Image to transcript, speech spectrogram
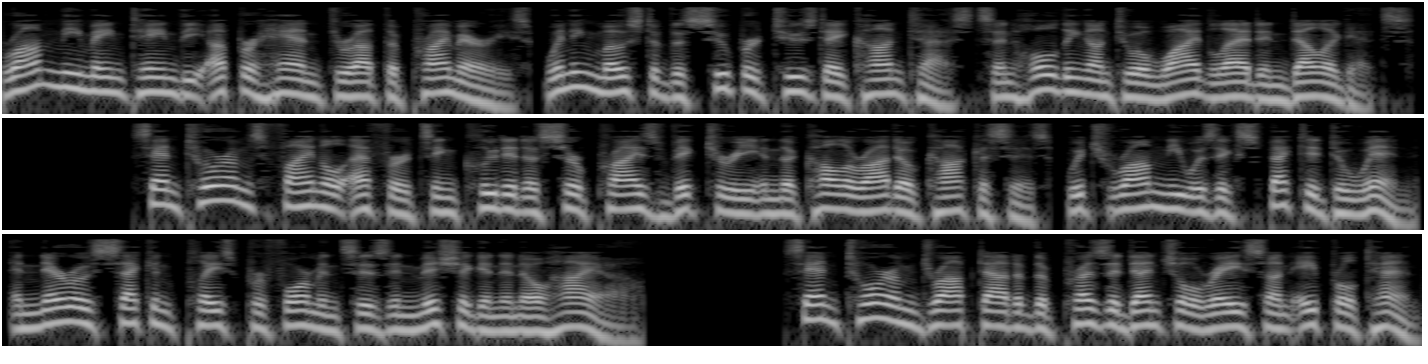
Romney maintained the upper hand throughout the primaries, winning most of the Super Tuesday contests and holding onto a wide lead in delegates. Santorum's final efforts included a surprise victory in the Colorado caucuses, which Romney was expected to win, and narrow second-place performances in Michigan and Ohio. Santorum dropped out of the presidential race on April 10,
